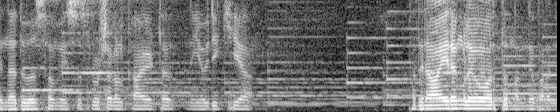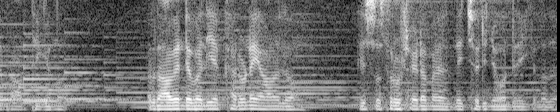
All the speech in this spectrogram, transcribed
ഇന്ന ദിവസം ഈ ശുശ്രൂഷകൾക്കായിട്ട് നീ ഒരുക്കിയ പതിനായിരങ്ങളെ ഓർത്ത് നന്ദി പറഞ്ഞ് പ്രാർത്ഥിക്കുന്നു. കർത്താവിന്റെ വലിയ കരുണയാണല്ലോ. ഈ ശുശ്രൂഷയുടെ മേൽ നീ ചൊരിഞ്ഞുകൊണ്ടിരിക്കുന്നത്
